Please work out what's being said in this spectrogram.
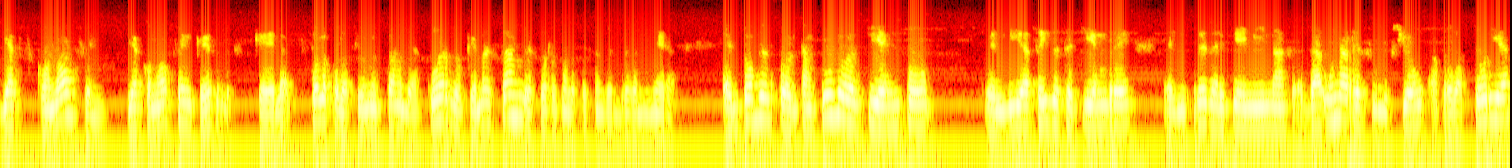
ya conocen, ya conocen que, es, que la, toda la población no está de acuerdo, que no están de acuerdo con la presencia de empresa minera. Entonces, por el transcurso del tiempo, el día 6 de septiembre, el Ministerio de Energía y Minas da una resolución aprobatoria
